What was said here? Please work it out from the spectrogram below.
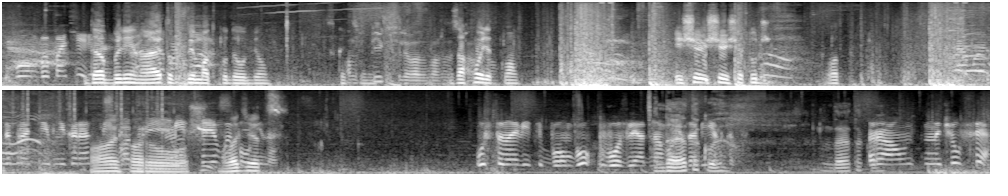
Бомба потеряна. Да блин, а этот дым откуда убил? Он в Скотина. пикселе, возможно. Заходит к вам. Еще, еще, еще тут же. Вот. Команда противника Ай, хорош. Молодец. Установите бомбу возле одного Да, я из такой. Да, я такой. Раунд начался.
